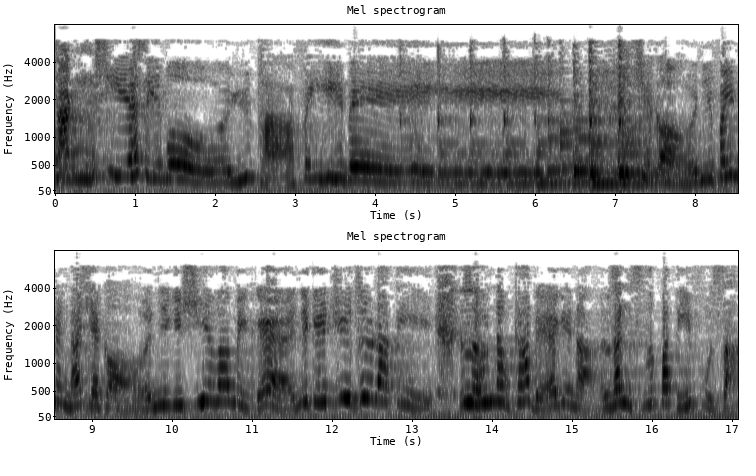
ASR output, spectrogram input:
张先生不又怕飞呗？谢哥，你非能那些个，你给媳妇没孩，你给举走了的，肉脑干得的呐，人事不得负杀，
